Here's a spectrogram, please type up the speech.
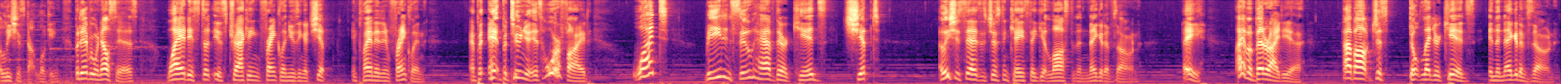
Alicia's not looking, but everyone else is. Wyatt is, st- is tracking Franklin using a chip implanted in Franklin. And Aunt Petunia is horrified. What? Reed and Sue have their kids chipped? Alicia says it's just in case they get lost in the negative zone. Hey, I have a better idea. How about just don't let your kids in the negative zone?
